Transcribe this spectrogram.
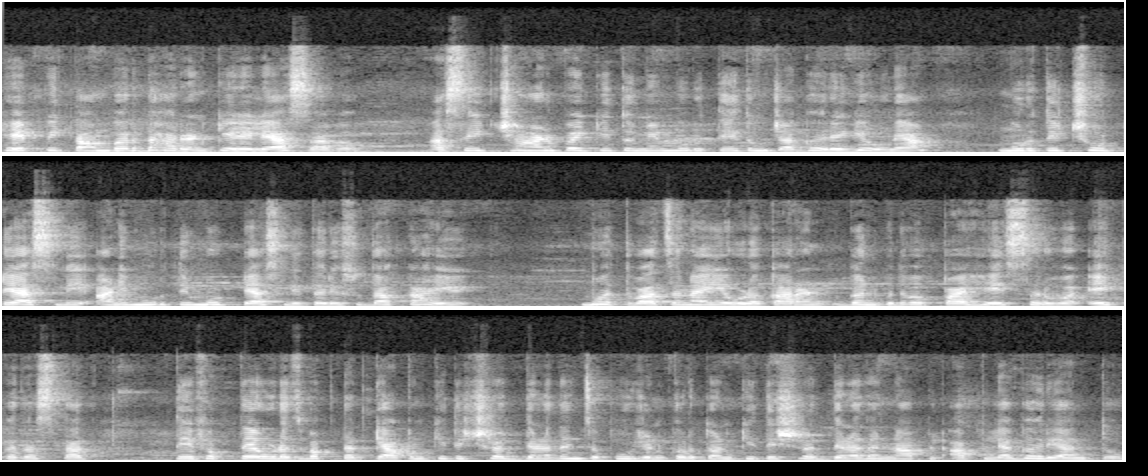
हे पितांबर धारण केलेले असावं. अशी छानपैकी तुम्ही मूर्ती तुमच्या घरी घेऊन या. मूर्ती छोटी असली आणि मूर्ती मोठी असली तरीसुद्धा काही महत्त्वाचं नाही एवढं कारण गणपती बाप्पा हे सर्व एकच असतात. ते फक्त एवढंच बघतात की आपण किती श्रद्धेनं त्यांचं पूजन करतो आणि किती श्रद्धेनं त्यांना आप आपल्या घरी आणतो.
